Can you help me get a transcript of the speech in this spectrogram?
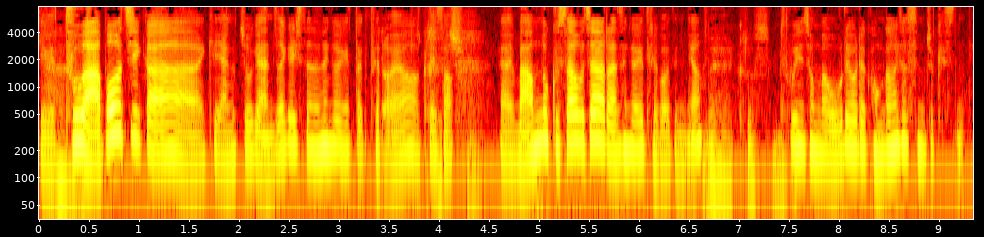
이렇게 두 아버지가 이렇게 양쪽에 앉아 계시다는 생각이 딱 들어요. 그래서 그렇죠. 야, 마음 놓고 싸우자라는 생각이 들거든요. 네, 그렇습니다. 두 분이 정말 오래오래 건강하셨으면 좋겠습니다.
